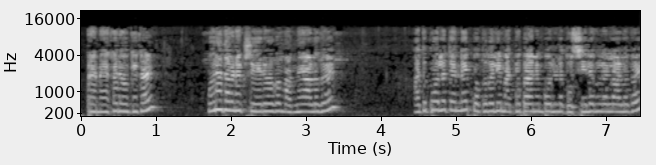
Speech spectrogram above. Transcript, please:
പ്രമേഹ രോഗികൾ ഒരു തവണ ക്ഷയരോഗം വന്നയാളുകൾ അതുപോലെ തന്നെ പുകവലി മദ്യപാനം പോലുള്ള ദുശീലങ്ങളുള്ള ആളുകൾ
